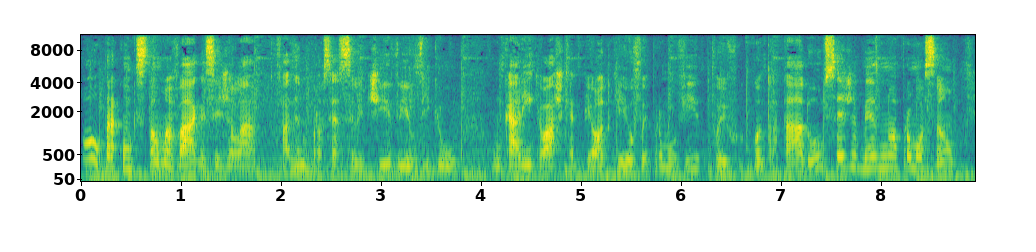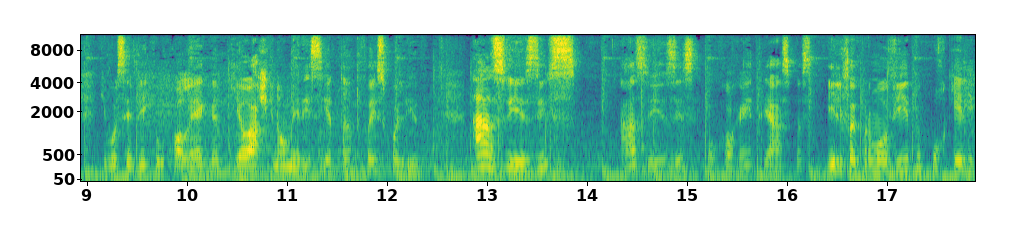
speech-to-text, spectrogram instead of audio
ou para conquistar uma vaga, seja lá fazendo um processo seletivo e eu vi que um, um carinha que eu acho que é pior do que eu foi promovido, foi contratado, ou seja mesmo numa promoção, que você vê que um colega que eu acho que não merecia tanto foi escolhido. Às vezes, às vezes, vou colocar entre aspas, ele foi promovido porque ele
